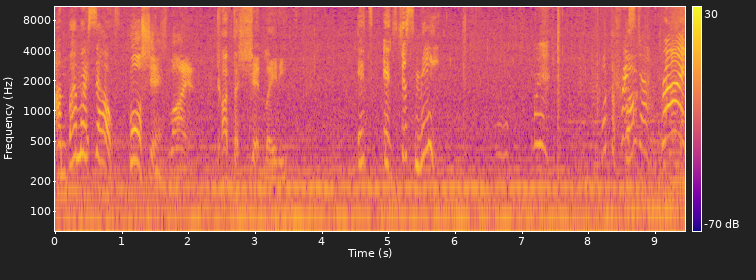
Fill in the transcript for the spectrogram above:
I'm by myself. Bullshit! She's lying. Cut the shit, lady. It's it's just me. What the fuck? Christa, run!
